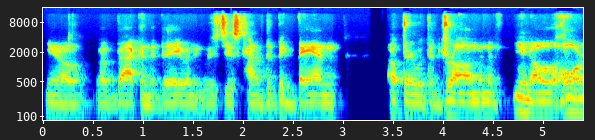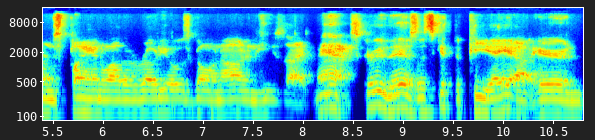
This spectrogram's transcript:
you know, of back in the day when it was just kind of the big band up there with the drum and the, you know, the horns playing while the rodeo was going on. And he's like, man, screw this. Let's get the PA out here and,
